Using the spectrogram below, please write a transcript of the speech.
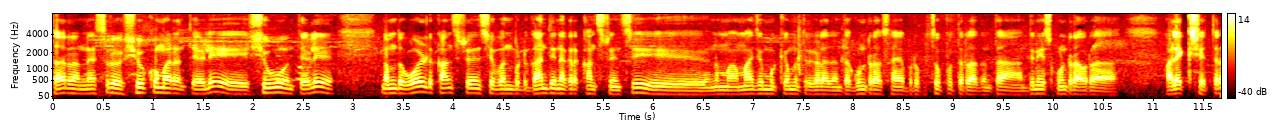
ಸರ್, ನನ್ನ ಹೆಸರು ಶಿವಕುಮಾರ್ ಅಂತೇಳಿ, ಶಿವು ಅಂತೇಳಿ. ನಮ್ಮದು ಓಲ್ಡ್ ಕಾನ್ಸ್ಟಿಟ್ಯೂನ್ಸಿ ಬಂದ್ಬಿಟ್ಟು ಗಾಂಧಿನಗರ ಕಾನ್ಸ್ಟಿಟ್ಯೂನ್ಸಿ ನಮ್ಮ ಮಾಜಿ ಮುಖ್ಯಮಂತ್ರಿಗಳಾದಂಥ ಗುಂಡ್ರಾವ್ ಸಾಹೇಬರು, ಸುಪುತ್ರರಾದಂಥ ದಿನೇಶ್ ಗುಂಡ್ರಾವ್ ಅವರ ಹಳೆ ಕ್ಷೇತ್ರ.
